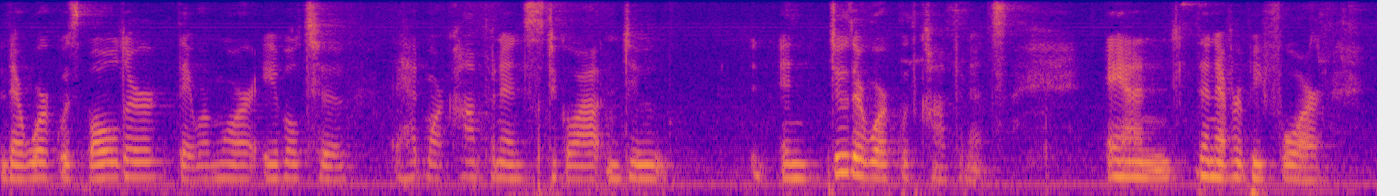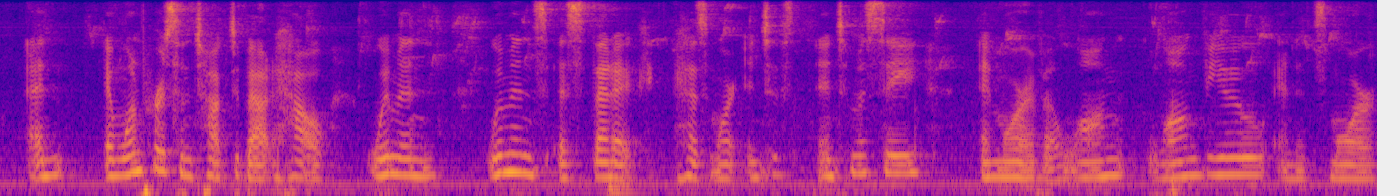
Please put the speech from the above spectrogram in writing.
Their work was bolder, they were more able to, had more confidence to go out and do, and do their work with confidence, and than ever before. And, and one person talked about how women, women's aesthetic has more inti- intimacy and more of a long, long view, and it's more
